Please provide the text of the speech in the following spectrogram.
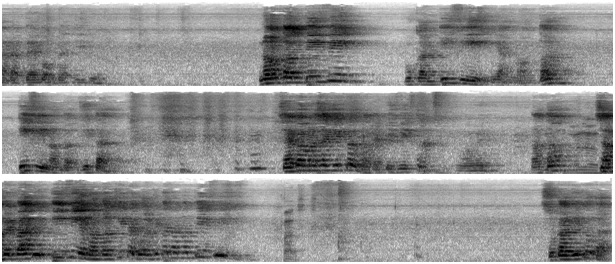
ngadap tembok dan tidur. Nonton TV, bukan TV yang nonton, TV nonton kita. Siapa merasa gitu? Pakai TV itu. Atau sampai pagi TV yang nonton kita, bukan kita nonton TV. Suka gitu nggak?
